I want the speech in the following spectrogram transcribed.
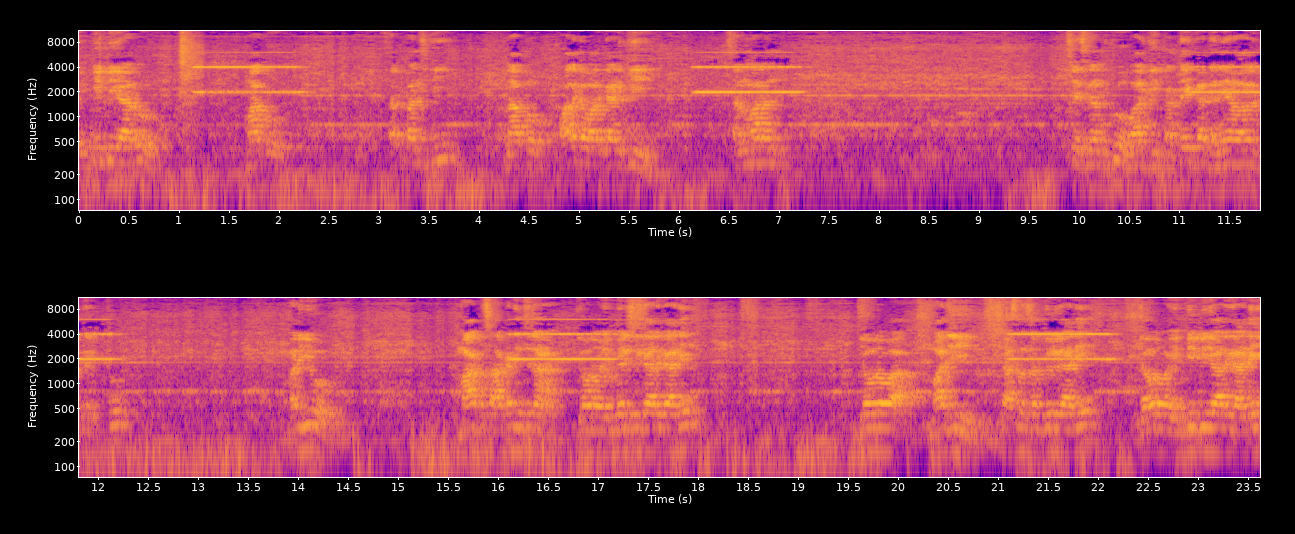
ఎంపీపీ గారు మాకు సర్పంచ్కి నాకు పాలక వర్గానికి సన్మానం చేసినందుకు వారికి ప్రత్యేక ధన్యవాదాలు తెలుపుతూ మరియు మాకు సహకరించిన గౌరవ ఎమ్మెల్సీ గారు కానీ గౌరవ మాజీ శాసనసభ్యులు కానీ గౌరవ ఎంపీపీ గారు కానీ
